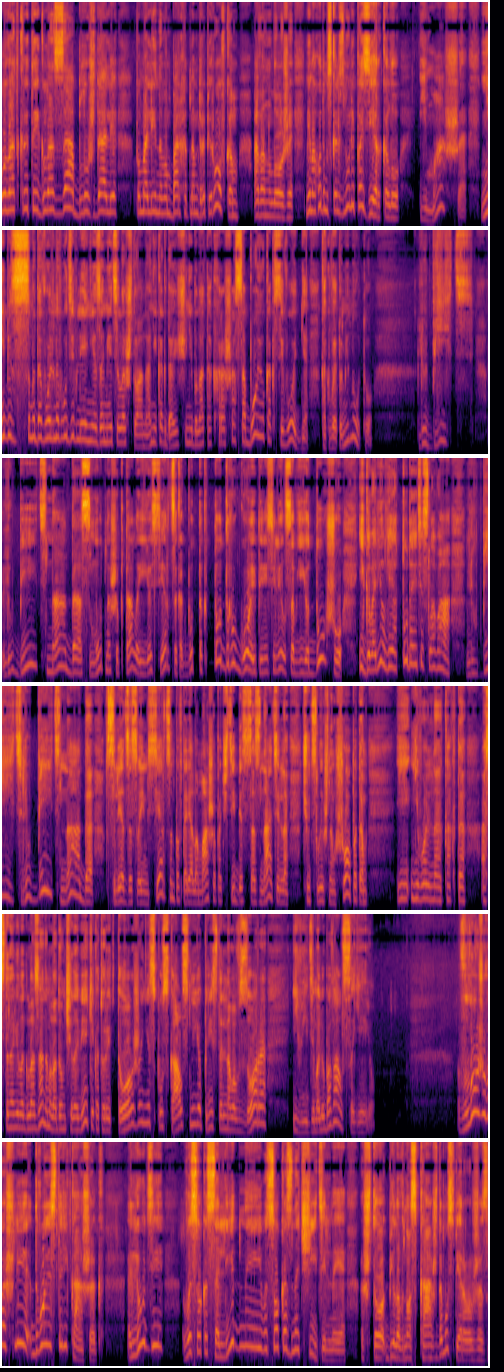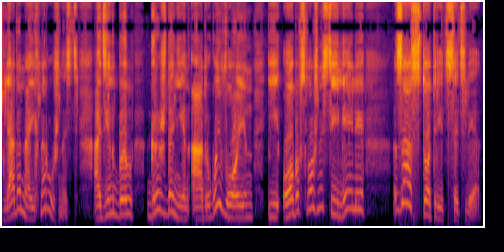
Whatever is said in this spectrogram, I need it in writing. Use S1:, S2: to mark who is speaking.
S1: Полуоткрытые глаза блуждали по малиновым бархатным драпировкам аванложи, мимоходом скользнули по зеркалу, и Маша не без самодовольного удивления заметила, что она никогда еще не была так хороша собою, как сегодня, как в эту минуту. Любить, любить надо, смутно шептало ее сердце, как будто кто другой переселился в ее душу и говорил ей оттуда эти слова: любить, любить надо. Вслед за своим сердцем повторяла Маша почти бессознательно, чуть слышным шепотом и невольно как-то остановила глаза на молодом человеке, который тоже не спускал с нее пристального взора и, видимо, любовался ею. В ложу вошли двое старикашек, люди высокосолидные и высокозначительные, что било в нос каждому с первого же взгляда на их наружность. Один был гражданин, а другой воин, и оба в сложности имели за сто тридцать лет.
